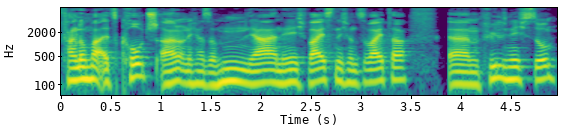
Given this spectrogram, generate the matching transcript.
fang doch mal als Coach an. Und ich war so, hm, ja, nee, ich weiß nicht und so weiter. Ähm, Fühle ich nicht so.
